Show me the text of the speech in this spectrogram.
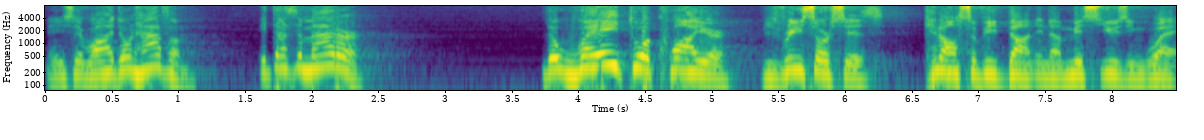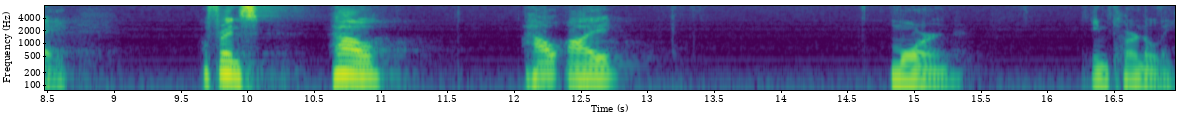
And you say, Well, I don't have them. It doesn't matter. The way to acquire these resources can also be done in a misusing way. Well, friends, how, how I mourn internally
